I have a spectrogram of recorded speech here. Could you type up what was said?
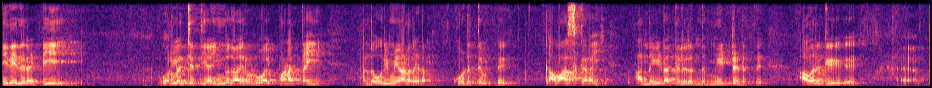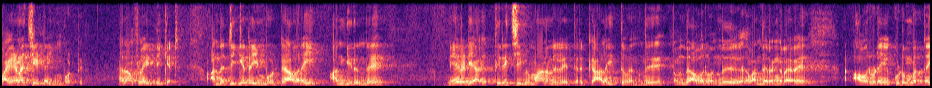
நிதி திரட்டி ஒரு லட்சத்தி ஐம்பதாயிரம் ரூபாய் பணத்தை அந்த உரிமையாளரிடம் கொடுத்துவிட்டு கவாஸ்கரை அந்த இடத்திலிருந்து மீட்டெடுத்து அவருக்கு பயணச்சீட்டையும் போட்டு அதான் ஃப்ளைட் டிக்கெட் அந்த டிக்கெட்டையும் போட்டு அவரை அங்கிருந்து நேரடியாக திருச்சி விமான நிலையத்திற்கு அழைத்து வந்து வந்து அவர் வந்து வந்து இறங்குறாரு அவருடைய குடும்பத்தை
